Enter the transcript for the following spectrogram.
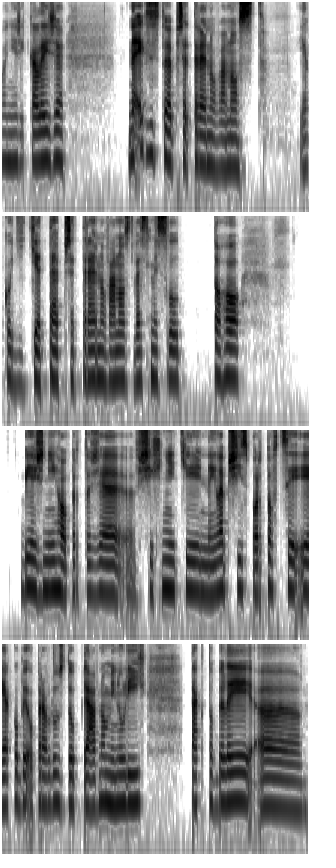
oni říkali, že neexistuje přetrénovanost jako dítěte, přetrénovanost ve smyslu toho běžného, protože všichni ti nejlepší sportovci i jakoby opravdu z dob dávno minulých, tak to byli uh,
